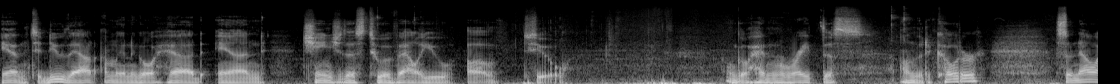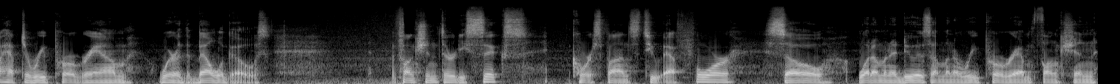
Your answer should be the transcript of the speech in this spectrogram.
And to do that, I'm going to go ahead and change this to a value of 2. I'll go ahead and write this on the decoder. So now I have to reprogram where the bell goes. Function 36 corresponds to F4. So what I'm going to do is I'm going to reprogram function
